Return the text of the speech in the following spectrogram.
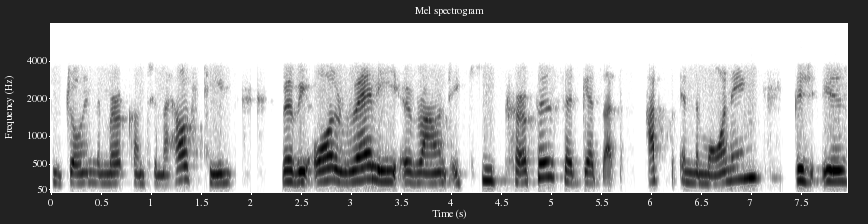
to join the Merck Consumer Health team, where we all rally around a key purpose that gets us up in the morning, which is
